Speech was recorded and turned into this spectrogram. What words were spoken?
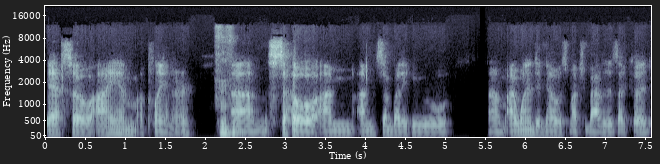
Yeah so i am a planner. Um, so i'm i'm somebody who um, i wanted to know as much about it as i could.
